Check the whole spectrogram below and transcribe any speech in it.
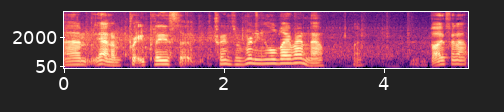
Um, yeah and I'm pretty pleased that the trains are running all the way around now. So, bye for now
